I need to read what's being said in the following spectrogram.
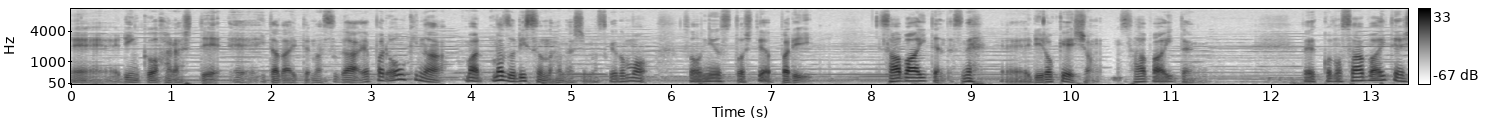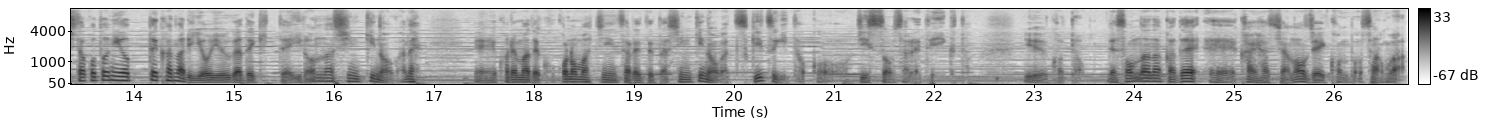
えー、リンクを貼らせて、えー、いただいてますが、やっぱり大きな、まあ、まずリスンの話しますけども、そのニュースとしてやっぱりサーバー移転ですね、えー、リロケーション、サーバー移転でこのサーバー移転したことによってかなり余裕ができていろんな新機能がね、えー、これまで心待ちにされてた新機能が次々とこう実装されていくということでそんな中で、えー、開発者の J 近藤さんは、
